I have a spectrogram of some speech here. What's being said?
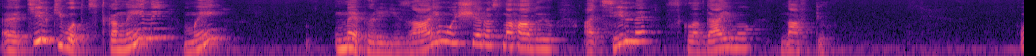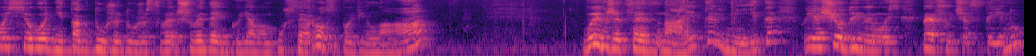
Е, Тільки от з тканини ми не перерізаємо, ще раз нагадую, а цільне складаємо навпіл. Ось сьогодні так дуже-дуже швиденько я вам усе розповіла. Ви вже це знаєте, вмієте. Якщо дивимось першу частину,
